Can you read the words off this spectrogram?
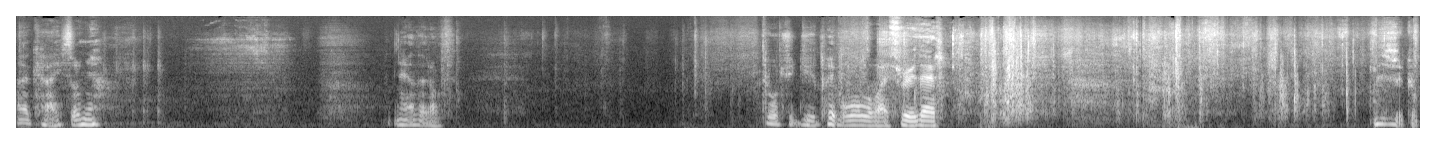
Okay. Now that I've tortured you people all the way through that. This is a good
